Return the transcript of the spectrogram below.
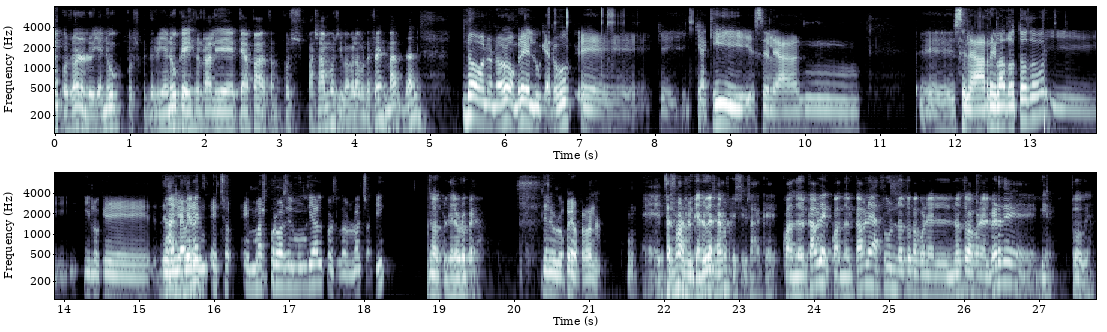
Ah, pues, sí, pues bueno, Luyanuk, pues de Luyanuk que hizo el rally de Peapa, pues pasamos y hablamos de Fren, ¿vale? Dale. No, no, no, hombre, Lukianuk, eh, que, que aquí se le han eh, se le ha arreglado todo y, y lo que debería haber especialmente- hecho en más pruebas del mundial, pues lo, lo ha hecho aquí, No, del europeo. del europeo, perdona. Eh, de todas formas, Lukianuk ya sabemos que sí, o sea, que cuando el cable, cuando el cable azul no toca con el, no toca con el verde, bien, todo bien.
